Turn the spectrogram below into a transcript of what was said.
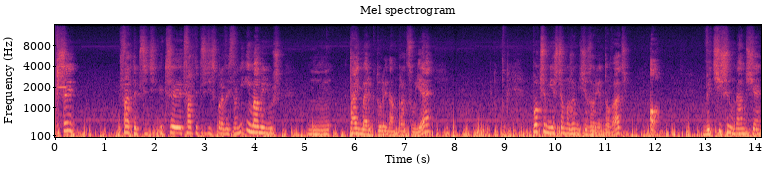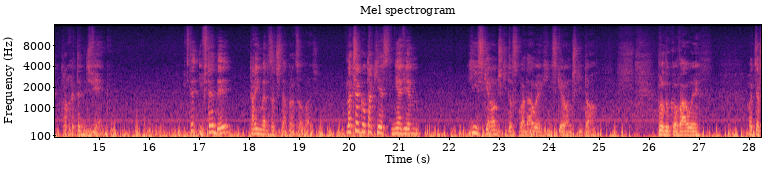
trzy czwarty, przyci czy, czwarty przycisk po lewej stronie i mamy już mm, timer, który nam pracuje. Po czym jeszcze możemy się zorientować? O, wyciszył nam się trochę ten dźwięk. I wtedy timer zaczyna pracować. Dlaczego tak jest? Nie wiem. Chińskie rączki to składały, chińskie rączki to produkowały, chociaż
